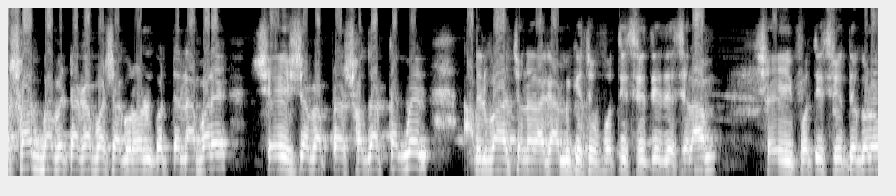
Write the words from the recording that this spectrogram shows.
অসৎভাবে টাকা পয়সা গ্রহণ করতে না পারে, সেই হিসাবে আপনারা সজাগ থাকবেন। নির্বাচনের আগে আমি কিছু প্রতিশ্রুতি দিয়েছিলাম। সেই প্রতিশ্রুতিগুলো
